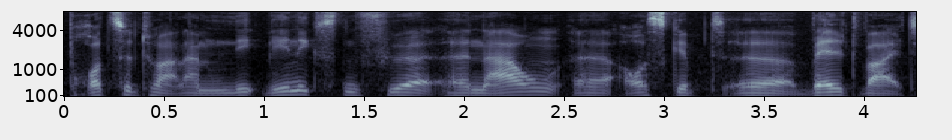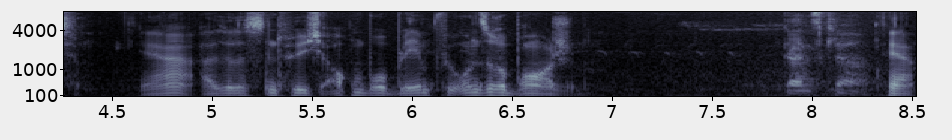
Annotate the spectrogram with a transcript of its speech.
prozentual am wenigsten für äh, Nahrung ausgibt weltweit. Ja, also das ist natürlich auch ein Problem für unsere Branche. Ganz klar. Ja.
